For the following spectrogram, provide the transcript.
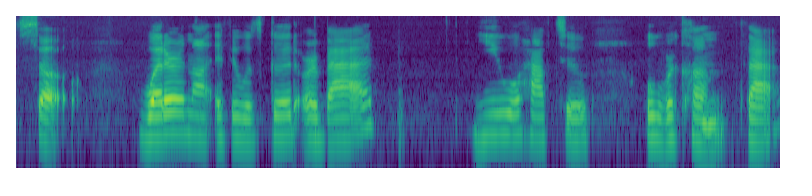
So, whether or not if it was good or bad, you will have to overcome that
